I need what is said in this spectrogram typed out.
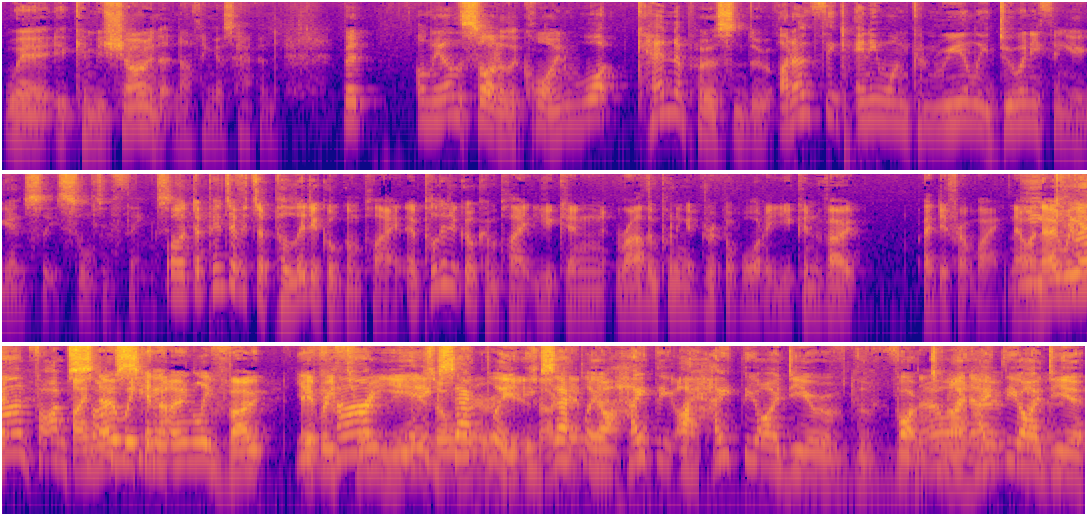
where it can be shown that nothing has happened. But on the other side of the coin, what can a person do? I don't think anyone can really do anything against these sorts of things. Well, it depends if it's a political complaint. A political complaint, you can rather than putting a drip of water, you can vote a different way. Now I know we, can't, I'm I so know we can of- only vote every three yeah, years. exactly, or whatever it is. I exactly. that. I, hate the I hate the idea of the vote, No, and I I, know, hate the idea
